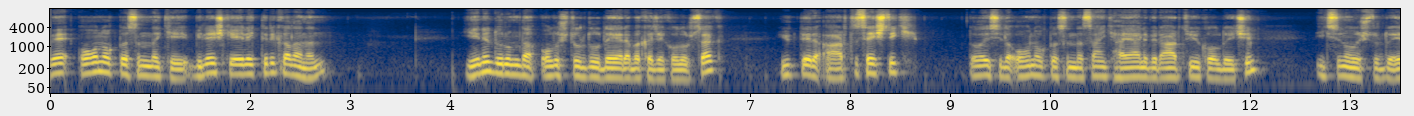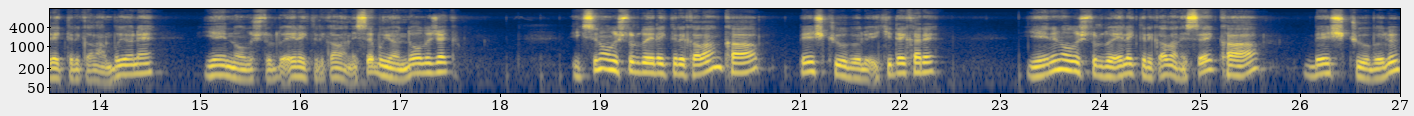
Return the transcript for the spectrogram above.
Ve O noktasındaki bileşke elektrik alanın yeni durumda oluşturduğu değere bakacak olursak yükleri artı seçtik. Dolayısıyla O noktasında sanki hayali bir artı yük olduğu için X'in oluşturduğu elektrik alan bu yöne, Y'nin oluşturduğu elektrik alan ise bu yönde olacak. X'in oluşturduğu elektrik alan K 5Q bölü 2 d kare. Y'nin oluşturduğu elektrik alan ise K 5Q bölü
